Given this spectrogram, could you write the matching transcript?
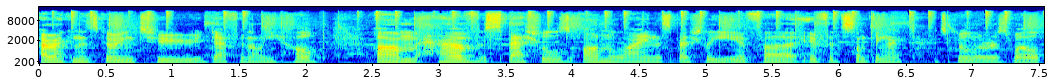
I reckon is going to definitely help um, have specials online, especially if uh, if it's something like Tactical as well,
